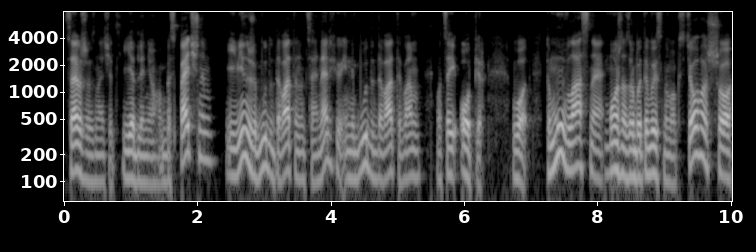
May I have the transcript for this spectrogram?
це вже значить, є для нього безпечним, і він вже буде давати на це енергію і не буде давати вам оцей опір. От. Тому, власне, можна зробити висновок з цього, що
